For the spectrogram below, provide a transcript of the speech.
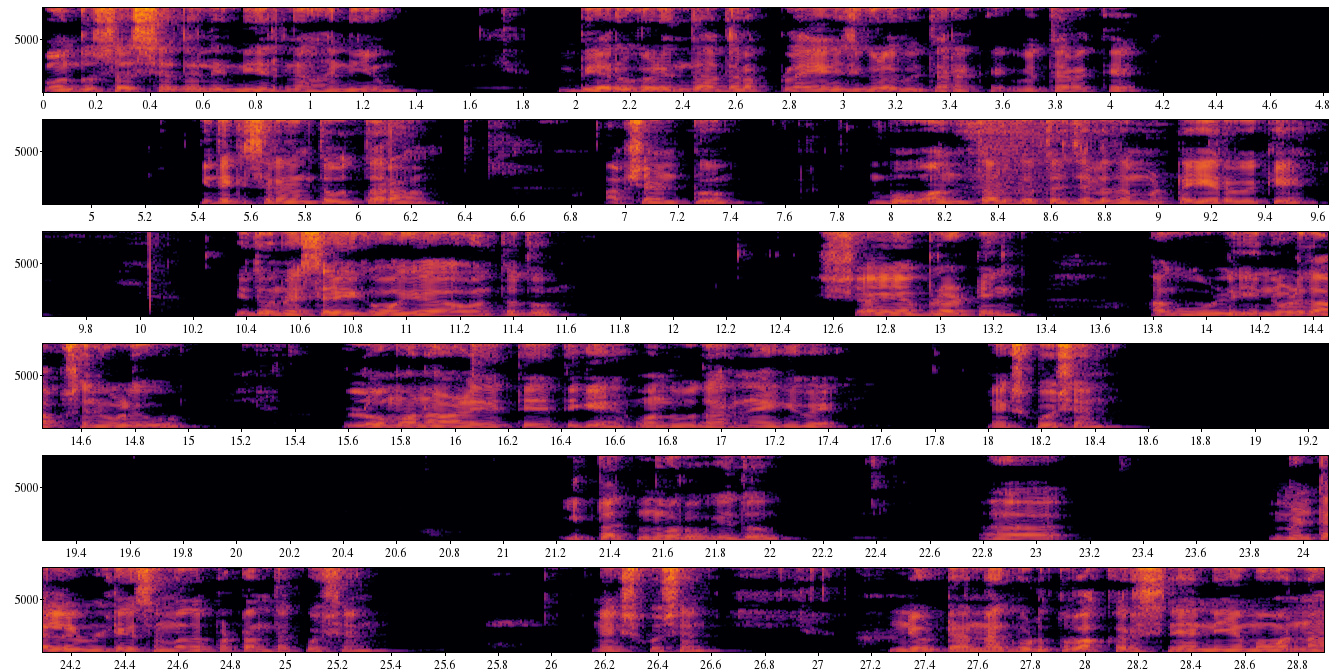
ಒಂದು ಸಸ್ಯದಲ್ಲಿ ನೀರಿನ ಹನಿಯು ಬೇರುಗಳಿಂದ ಅದರ ಪ್ಲಯೇಜ್ಗಳ ವಿತರಕ್ಕೆ ವಿತರಕೆ ಇದಕ್ಕೆ ಸರಿಯಾದಂಥ ಉತ್ತರ ಆಪ್ಷನ್ ಟು ಭೂ ಅಂತರ್ಗತ ಜಲದ ಮಟ್ಟ ಏರುವಿಕೆ. ಇದು ನೈಸರ್ಗಿಕವಾಗಿ ಆಗುವಂಥದ್ದು. ಶಯ ಬ್ಲಾಟಿಂಗ್ ಹಾಗೂ ಉಳಿ, ಇನ್ನುಳಿದ ಆಪ್ಷನ್ಗಳಿಗೂ ಲೋಮನಾಳೀಯತೆಗೆ ಒಂದು ಉದಾಹರಣೆಯಾಗಿವೆ. ನೆಕ್ಸ್ಟ್ ಕ್ವಶನ್ ಇಪ್ಪತ್ತ್ಮೂರು ಇದು ಮೆಂಟಲ್ ಎಬಿಲಿಟಿಗೆ ಸಂಬಂಧಪಟ್ಟಂಥ ಕ್ವಶನ್ ನೆಕ್ಸ್ಟ್ ಕ್ವಶನ್ ನ್ಯೂಟನ್ನ ಗುರುತ್ವಾಕರ್ಷಣೆಯ ನಿಯಮವನ್ನು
